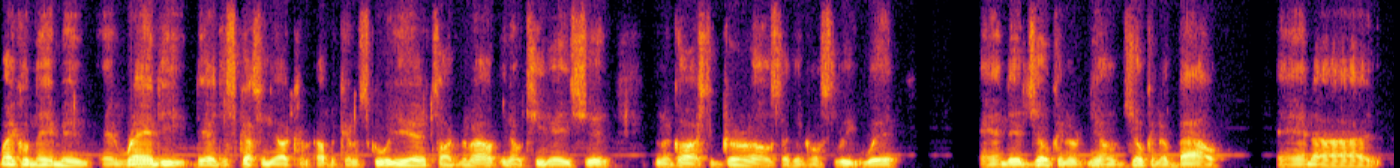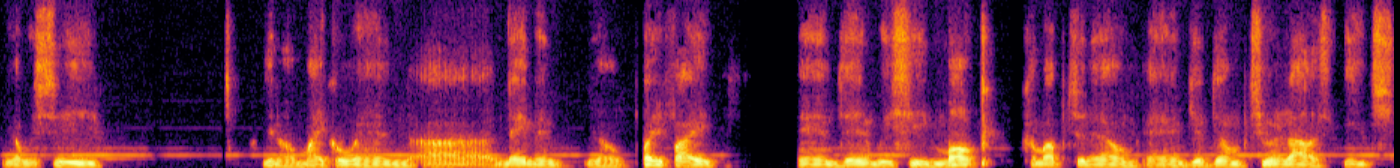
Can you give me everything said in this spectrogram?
Michael Namond and Randy, they're discussing the upcoming school year, talking about, you know, teenage shit in regards to girls that they're gonna sleep with. And they're joking, you know, joking about. And uh, you know, we see, you know, Michael and uh Namond, you know, play fight. And then we see Monk come up to them and give them two hundred dollars each.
